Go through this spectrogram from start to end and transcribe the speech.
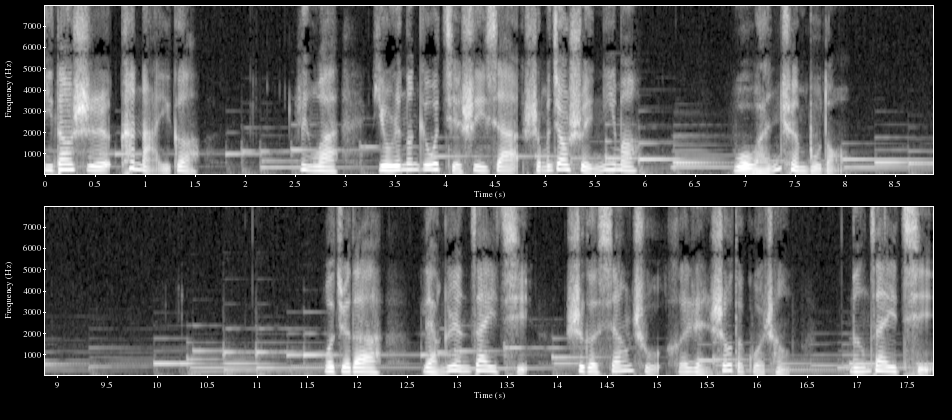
你倒是看哪一个？另外，有人能给我解释一下什么叫水逆吗？我完全不懂。我觉得两个人在一起是个相处和忍受的过程，能在一起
